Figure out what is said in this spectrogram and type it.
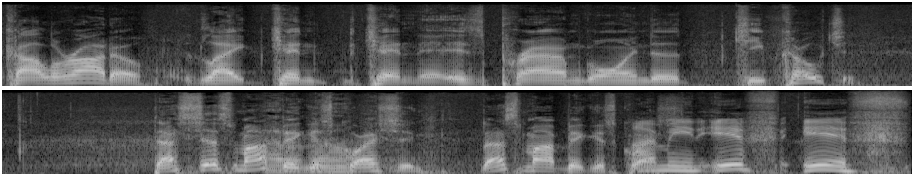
Colorado. Like, can can is Prime going to keep coaching? That's just my biggest know. question. That's my biggest question. I mean, if if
